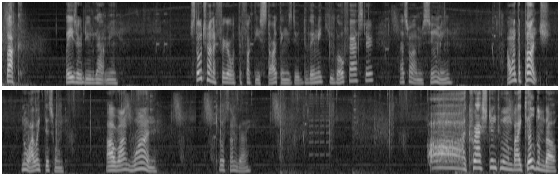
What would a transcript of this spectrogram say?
Fuck. Laser dude got me. Still trying to figure out what the fuck these star things do. Do they make you go faster? That's what I'm assuming. I want the punch. No, I like this one. Oh, wrong one. Kill some guy. Oh, I crashed into him, but I killed him though.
